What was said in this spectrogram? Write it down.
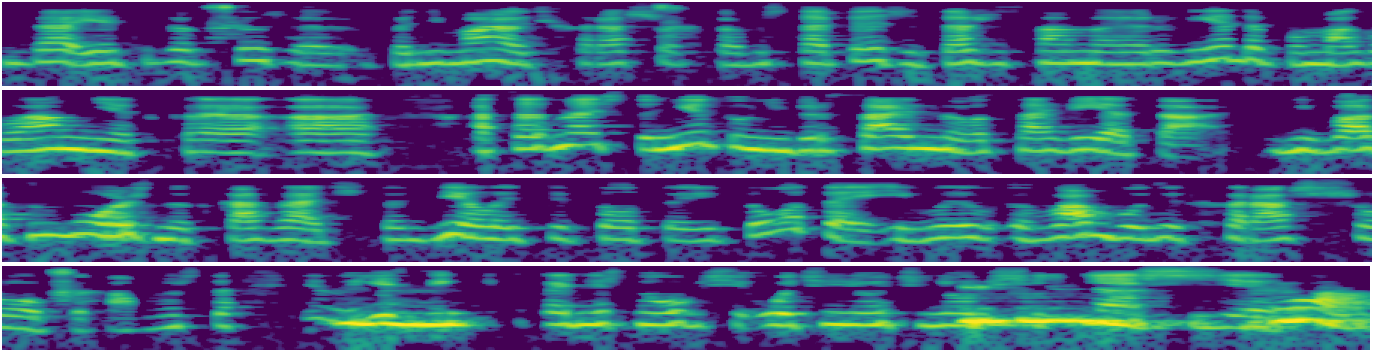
Да, я тебя тоже понимаю очень хорошо, потому что, опять же, та же самая Эрведа помогла мне э, осознать, что нет универсального совета. Невозможно сказать, что делайте то-то и то-то, и вы, вам будет хорошо, потому что ну, есть какие-то, конечно, общие, очень-очень общие вещи, да,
